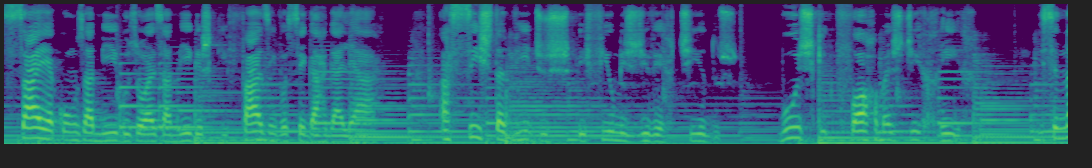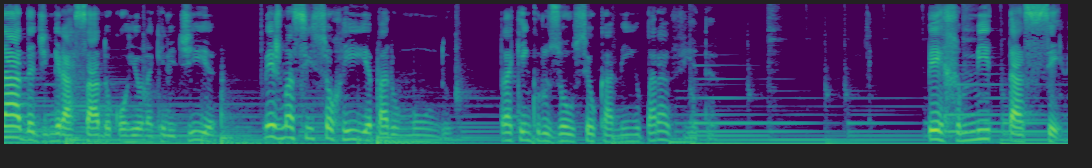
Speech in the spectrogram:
Saia com os amigos ou as amigas que fazem você gargalhar. Assista vídeos e filmes divertidos. Busque formas de rir. E se nada de engraçado ocorreu naquele dia, mesmo assim sorria para o mundo, para quem cruzou o seu caminho para a vida. Permita-se.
